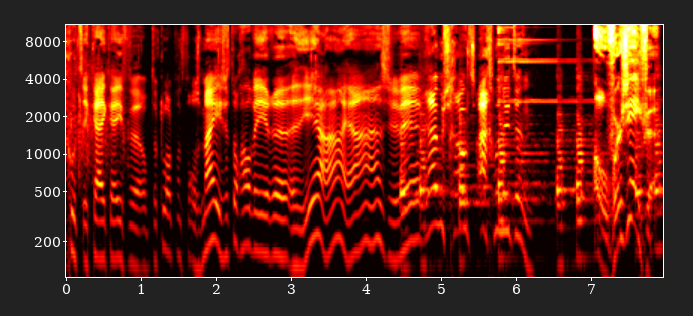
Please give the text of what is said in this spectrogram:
Goed, ik kijk even op de klok, want volgens mij is het toch alweer... eh, ja, ja, is weer ruimschoots acht minuten. Over 7.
